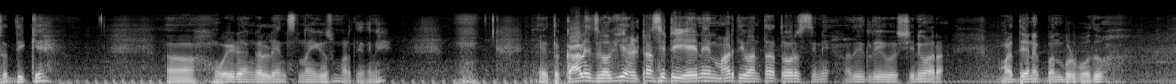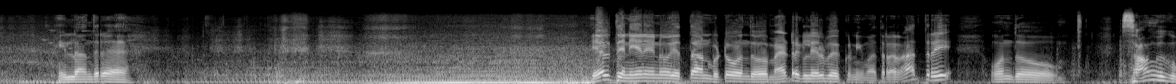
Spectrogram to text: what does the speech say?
ಸದ್ಯಕ್ಕೆ ವೈಡ್ ಆ್ಯಂಗಲ್ ಲೆನ್ಸ್ನ ಯೂಸ್ ಮಾಡ್ತಿದ್ದೀನಿ. ಆಯಿತು ಕಾಲೇಜ್ಗೆ ಹೋಗಿ ಅಲ್ಟ್ರಾಸಿಟಿ ಏನೇನು ಮಾಡ್ತೀವಂತ ತೋರಿಸ್ತೀನಿ. ಅದು ಇಲ್ಲಿ ಶನಿವಾರ. ಮಧ್ಯಾಹ್ನಕ್ಕೆ ಬಂದ್ಬಿಡ್ಬೋದು. ಇಲ್ಲಾಂದರೆ ಹೇಳ್ತೀನಿ, ಏನೇನು ಎತ್ತ ಅಂದ್ಬಿಟ್ಟು ಒಂದು ಮ್ಯಾಟ್ರಿಗಳು ಹೇಳ್ಬೇಕು ನಿಮ್ಮ ಹತ್ರ. ರಾತ್ರಿ ಒಂದು ಸಾಂಗಿಗೆ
